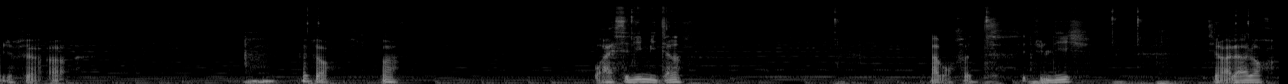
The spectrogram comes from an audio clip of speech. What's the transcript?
Je vais faire ah. D'accord. Ouais, c'est limite, hein. Ah bon, soit, si tu le dis. Tire là alors.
